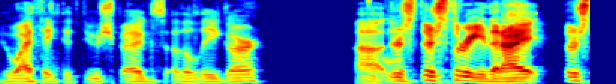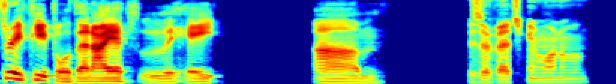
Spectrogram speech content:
who I think the douchebags of the league are. Uh, there's there's three that I there's three people that I absolutely hate. Um, Is Ovechkin one of them?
